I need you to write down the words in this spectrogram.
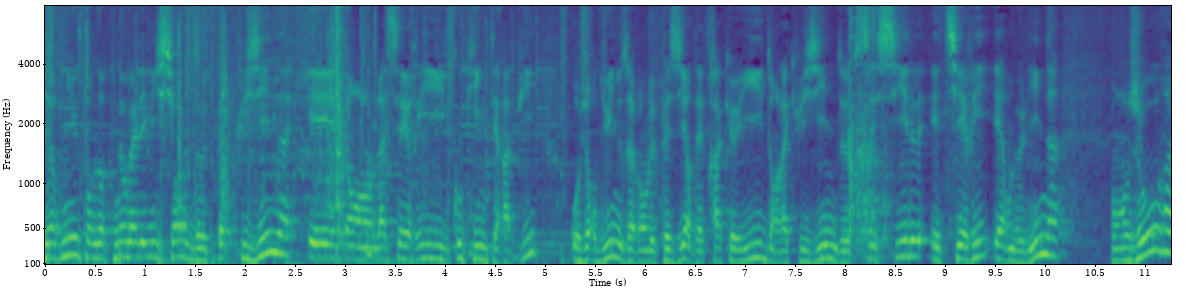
Bienvenue pour notre nouvelle émission de Top Cuisine et dans la série Cooking Therapy. Aujourd'hui, nous avons le plaisir d'être accueillis dans la cuisine de Cécile et Thierry Hermeline. Bonjour.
